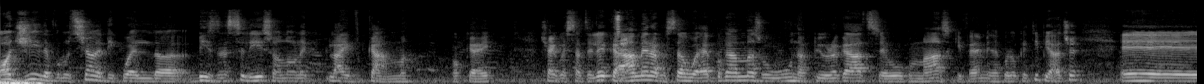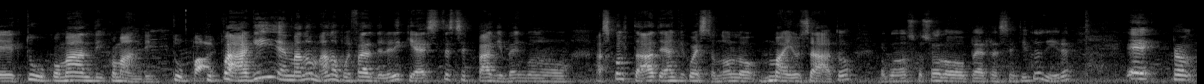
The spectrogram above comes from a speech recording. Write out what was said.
Oggi l'evoluzione di quel business lì sono le live cam, ok? C'hai questa telecamera, questa webcam su una più ragazze o con maschi, femmine, quello che ti piace, e tu comandi, comandi Tu paghi. tu paghi e mano a mano puoi fare delle richieste, se paghi vengono ascoltate, anche questo non l'ho mai usato, lo conosco solo per sentito dire. E pro-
